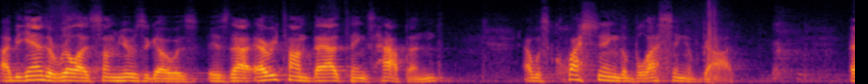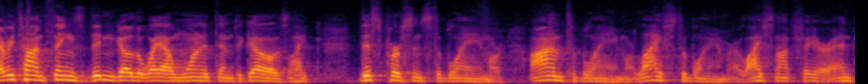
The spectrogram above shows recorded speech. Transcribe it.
I began to realize some years ago is, is that every time bad things happened, I was questioning the blessing of God. Every time things didn't go the way I wanted them to go, I was like, this person's to blame, or I'm to blame, or life's to blame, or life's not fair. And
